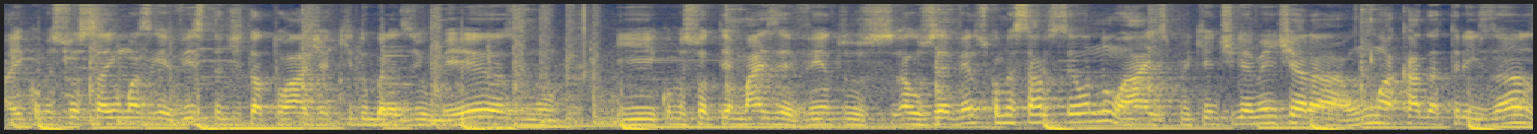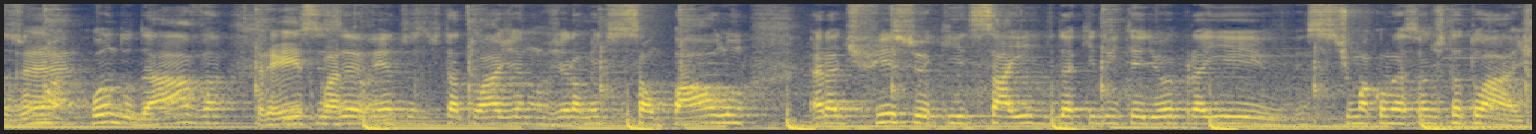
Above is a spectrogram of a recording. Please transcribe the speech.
Aí começou a sair umas revistas de tatuagem aqui do Brasil mesmo e começou a ter mais eventos. Os eventos começaram a ser anuais, porque antigamente era um a cada três anos, é. um a quando dava. Três, Esses eventos anos. de tatuagem eram geralmente em São Paulo. Era difícil aqui sair daqui do interior para ir assistir uma convenção de tatuagem.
